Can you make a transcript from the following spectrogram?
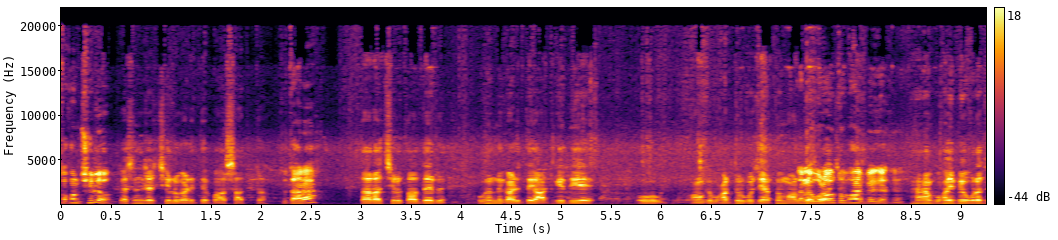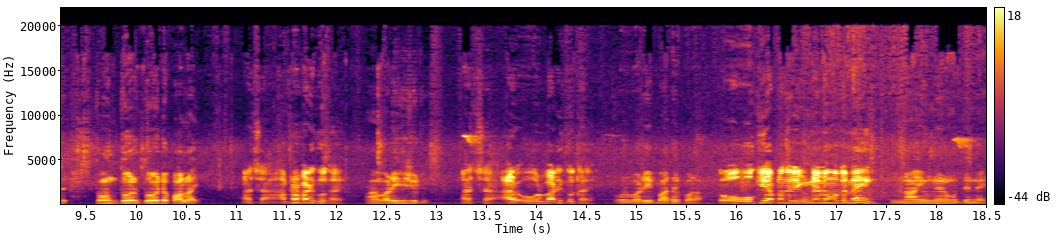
তখন ছিল? প্যাসেঞ্জার ছিল গাড়িতে পাঁচ সাতটা। তো তারা? তারা ছিল তাদের ওখানে গাড়িতে আটকে দিয়ে ও আমাকে মারধর করছে এত মারধর ওরাও তো ভয় পেয়ে গেছে। হ্যাঁ ভয় পেয়ে ওরা তখন দৌড়- দৌড়ে পালায়। আচ্ছা আপনার বাড়ি কোথায়? আমার বাড়ি হিজুলি। আচ্ছা আর ওর বাড়ি কোথায়? ওর বাড়ি বাদের পাড়া তো ও- কি আপনাদের ইউনিয়নের মধ্যে নেই? না ইউনিয়নের মধ্যে নেই।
